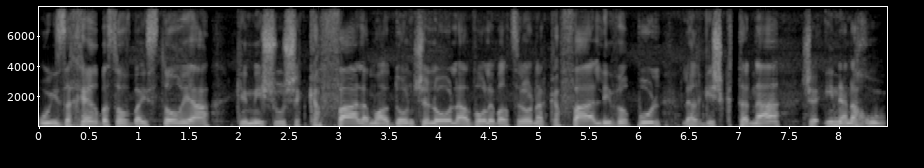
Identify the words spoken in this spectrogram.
הוא ייזכר בסוף בהיסטוריה כמישהו שכפה על המועדון שלו לעבור לברצלונה, כפה על ליברפול להרגיש קטנה, שהנה אנחנו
